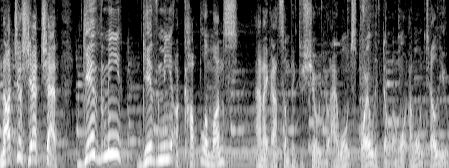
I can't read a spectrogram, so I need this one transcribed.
Not just yet, Chad. Give me give me a couple of months and I got something to show you. I won't spoil it though. I won't I won't tell you.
